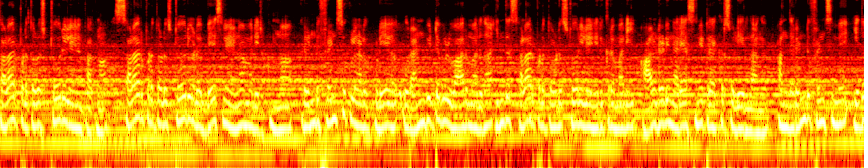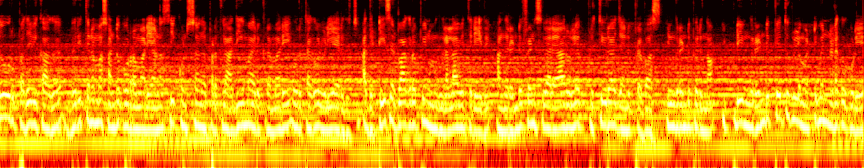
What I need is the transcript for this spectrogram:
சலார் படத்தோட ஸ்டோரி லைனை பார்க்கலாம். சலார் படத்தோட ஸ்டோரியோட பேஸ் லைன் என்ன மாதிரி இருக்கும்னா ரெண்டு ஃப்ரெண்ட்ஸுக்குள்ளே நடக்கக்கூடிய ஒரு அன்பிட்டபிள் வார் மாதிரி தான் இந்த சலார் படத்தோட ஸ்டோரி லைன் இருக்கிற மாதிரி ஆல்ரெடி நிறையா சினி ட்ராக்கர் சொல்லியிருந்தாங்க. அந்த ரெண்டு ஃப்ரெண்ட்ஸுமே ஏதோ ஒரு பதவிக்காக வெறித்தனமாக சண்டை போடுற மாதிரியான சீக்வன்ஸ் அந்த படத்தில் அதிகமாக இருக்கிற மாதிரி ஒரு தகவல் வெளியாக இருந்துச்சு அது டீசர் பார்க்குறப்பையும் நமக்கு நல்லாவே தெரியுது. அந்த ரெண்டு ஃப்ரெண்ட்ஸ் வேற யாரும் இல்லை பிருத்திவிராஜ் அண்ட் பிரபாஸ். இவங்க ரெண்டு பேரும் தான். இப்படி இவங்க ரெண்டு பேத்துக்குள்ள மட்டுமே நடக்கக்கூடிய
